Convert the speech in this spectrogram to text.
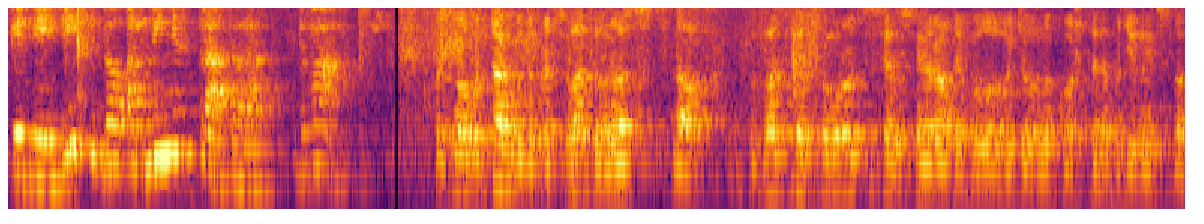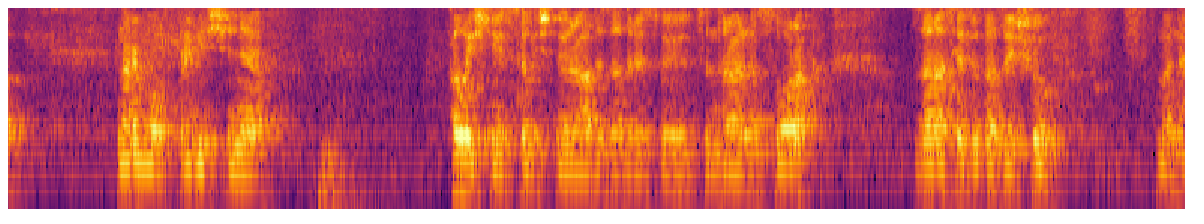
Підійдіть до адміністратора. Два. Ось, мабуть, так буде працювати у нас ЦНАП. У 2021 році селищною радою було виділено кошти на будівництво на ремонт приміщення колишньої селищної ради за адресою Центральна 40. Зараз я туди зайшов, в мене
